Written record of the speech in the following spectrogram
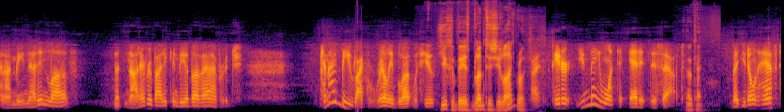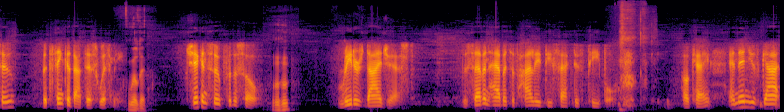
And I mean that in love, but not everybody can be above average. Can I be like really blunt with you? You could be as blunt as you like, Roy. All right. Peter, you may want to edit this out, Okay, but you don't have to. But think about this with me. will do. Chicken Soup for the Soul, Mm-hmm. Reader's Digest, The Seven Habits of Highly Defective People. Okay? And then you've got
